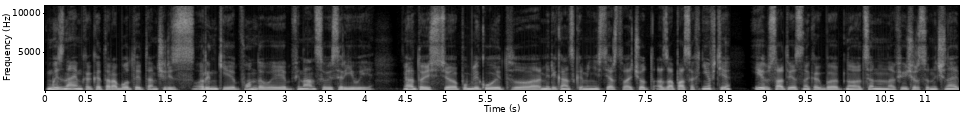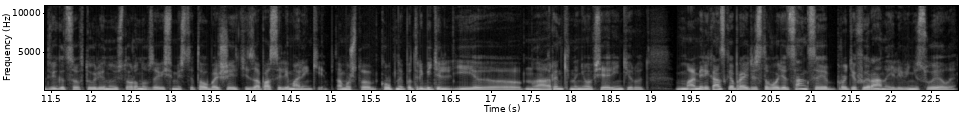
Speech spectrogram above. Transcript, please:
Мы знаем, как это работает там через рынки фондовые, финансовые, сырьевые. А, то есть э, публикует э, американское министерство отчет о запасах нефти, и, соответственно, как бы цены на фьючерсы начинают двигаться в ту или иную сторону в зависимости от того, большие эти запасы или маленькие. Потому что крупный потребитель, и э, на рынке на него все ориентируют. Американское правительство вводит санкции против Ирана или Венесуэлы,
